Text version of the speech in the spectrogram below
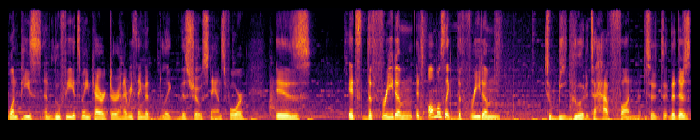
One Piece and Luffy, its main character, and everything that like this show stands for, is it's the freedom. It's almost like the freedom to be good, to have fun. To, to there's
